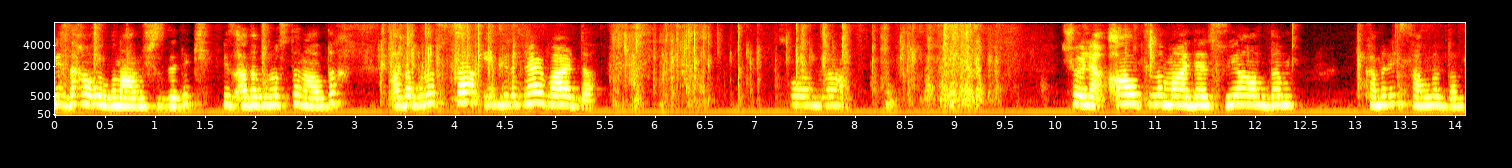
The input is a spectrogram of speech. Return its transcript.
biz daha uygun almışız dedik. Biz Adagros'tan aldık. Adagros'ta indirimler vardı. Sonra şöyle altılı maden suyu aldım. Kamerayı salladım.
